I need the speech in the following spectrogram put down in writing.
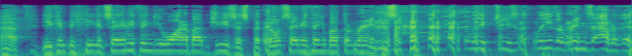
uh, you can be you can say anything you want about Jesus, but don't say anything about the rings. leave Jesus, leave the rings out of this.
